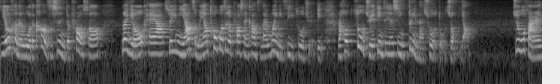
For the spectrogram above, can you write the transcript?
有可能我的 cons 是你的 pros 哦，那也 OK 啊。所以你要怎么样透过这个 pros and cons 来为你自己做决定，然后做决定这件事情对你来说有多重要？就是我反而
